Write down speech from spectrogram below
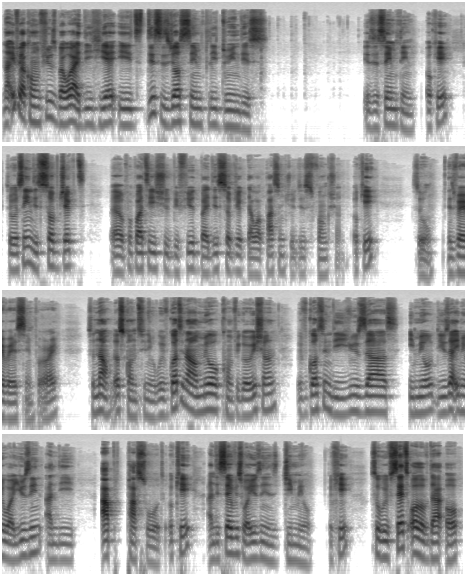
Now, if you're confused by what I did here, it's this is just simply doing this. It's the same thing, okay? So we're saying the subject uh, property should be filled by this subject that we're passing through this function, okay? So it's very, very simple, right? So now let's continue. We've gotten our mail configuration. We've gotten the user's email, the user email we're using, and the app password, okay? And the service we're using is Gmail, okay? So we've set all of that up.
